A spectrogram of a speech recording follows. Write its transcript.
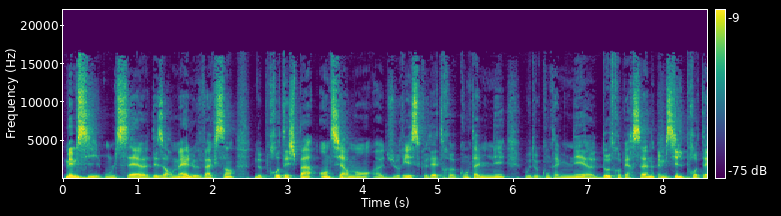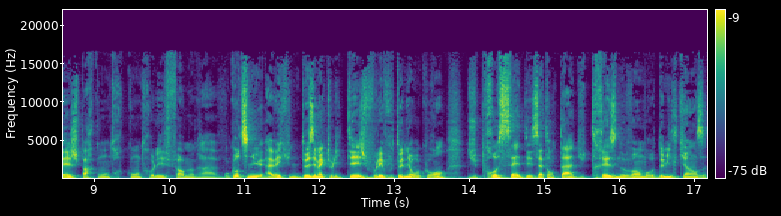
même si, on le sait euh, désormais, le vaccin ne protège pas entièrement du risque d'être contaminé ou de contaminer euh, d'autres personnes, même s'il protège par contre contre les formes graves. On continue avec une deuxième actualité, je voulais vous tenir au courant du procès des attentats du 13 novembre 2015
